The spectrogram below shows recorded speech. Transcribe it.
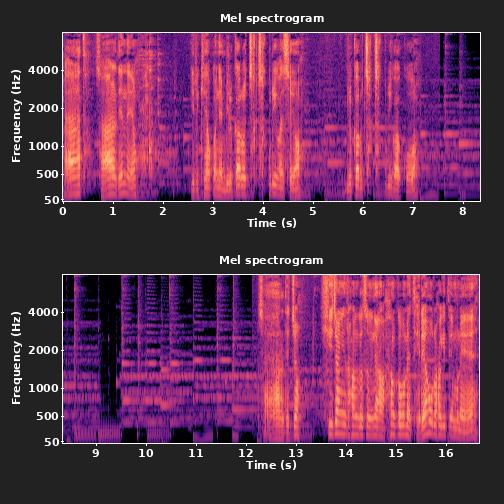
아, 잘 됐네요. 이렇게 해갖고 그냥 밀가루 착착 뿌리갔어요. 밀가루 착착 뿌리갖고 잘 됐죠? 시장일 한 것은 그냥 한꺼번에 대량으로 하기 때문에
